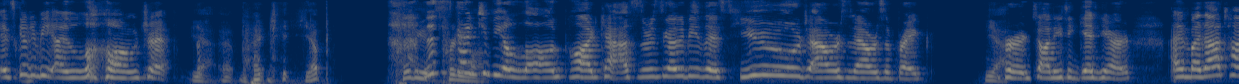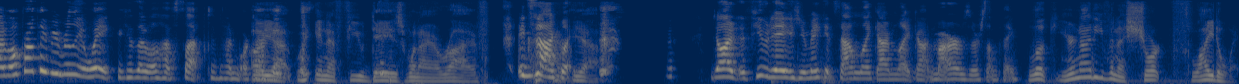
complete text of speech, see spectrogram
it's going to be a long trip. Yeah. Yep. Pretty. This is going long. to be a long podcast. There's going to be this huge hours and hours of break Yeah. for Johnny to get here. And by that time, I'll probably be really awake because I will have slept and had more Oh yeah. In a few days when I arrive. Exactly. Yeah. God, a few days, you make it sound like I'm like on Mars or something. Look, you're not even a short flight away,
